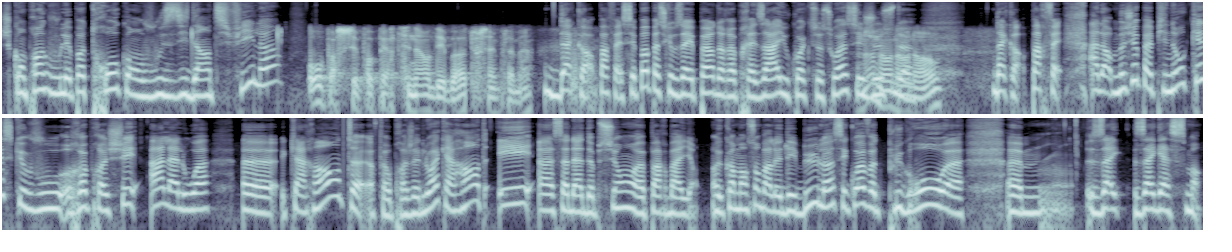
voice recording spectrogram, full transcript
je comprends que vous voulez pas trop qu'on vous identifie là. Oh, parce que c'est pas pertinent au débat, tout simplement. D'accord, parfait. C'est pas parce que vous avez peur de représailles ou quoi que ce soit, c'est juste. Non, non, non. D'accord, parfait. Alors, Monsieur Papineau, qu'est-ce que vous reprochez à la loi 40, euh, enfin au projet de loi 40 et à sa adoption euh, par baillon? Euh, commençons par le début, là. C'est quoi votre plus gros agacement?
